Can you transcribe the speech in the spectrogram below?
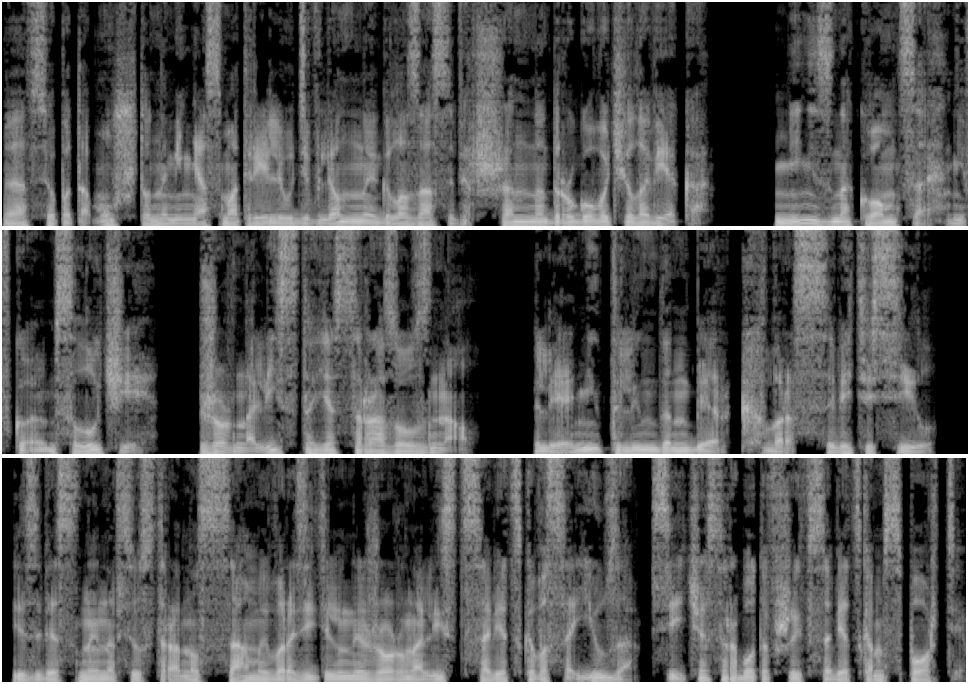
А все потому, что на меня смотрели удивленные глаза совершенно другого человека. Не незнакомца, ни в коем случае. Журналиста я сразу узнал. Леонид Линденберг в рассвете сил, известный на всю страну самый выразительный журналист Советского Союза, сейчас работавший в советском спорте,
